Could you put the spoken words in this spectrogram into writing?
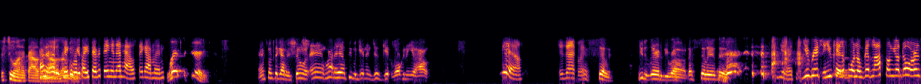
It's two hundred thousand How the hell dollars. They People can get- replace everything in that house. They got money. Where's security? And plus they got insurance. And why the hell people getting in just get walking in your house? Yeah. Exactly. That's silly. You deserve to be robbed. That's silly as hell. Yeah. You're rich and you can't afford no good locks on your doors.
